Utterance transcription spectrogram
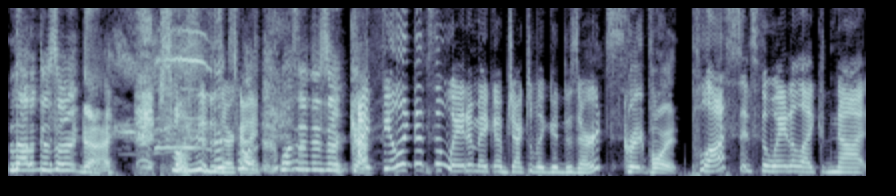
Not a dessert guy. Just wasn't a dessert guy. Was, wasn't a dessert guy. I feel like that's the way to make objectively good desserts. Great point. Plus, it's the way to like not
